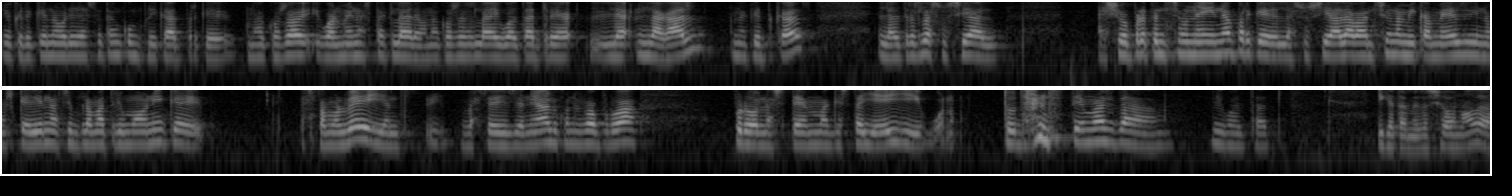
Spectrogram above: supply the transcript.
jo crec que no hauria de ser tan complicat perquè una cosa igualment està clara, una cosa és la igualtat legal, en aquest cas, i l'altra és la social. Això pretén ser una eina perquè la social avanci una mica més i no es quedi en el simple matrimoni que està molt bé i ens, va ser genial quan es va aprovar, però necessitem aquesta llei i bueno, tots els temes d'igualtat. I que també és això, no? de,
